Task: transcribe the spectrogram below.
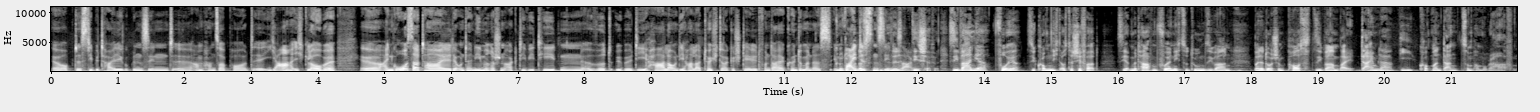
äh, ob das die Beteiligungen sind äh, am Hansaport. Äh, ja, ich glaube, äh, ein großer Teil der unternehmerischen Aktivitäten wird über die Hala und die Hala-Töchter gestellt. Von daher könnte man das im könnte weitesten Sinne sagen. Chefin. Sie waren ja vorher, Sie kommen nicht aus der Schifffahrt. Sie hatten mit Hafen vorher nichts zu tun. Sie waren bei der Deutschen Post, Sie waren bei Daimler. Wie kommt man dann zum Hamburger Hafen?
